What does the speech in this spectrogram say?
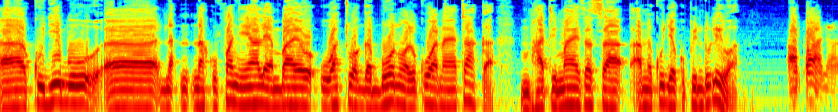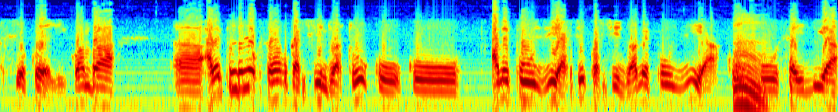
Uh, kujibu uh, na, na kufanya yale ambayo watu wa Gabon walikuwa wanayataka, hatimaye sasa amekuja kupinduliwa? Hapana, sio kweli kwamba Uh, amepinduliwa kwa sababu kashindwa tu ku, ku amepuuzia, si kashindwa, amepuuzia ku, mm. kusaidia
